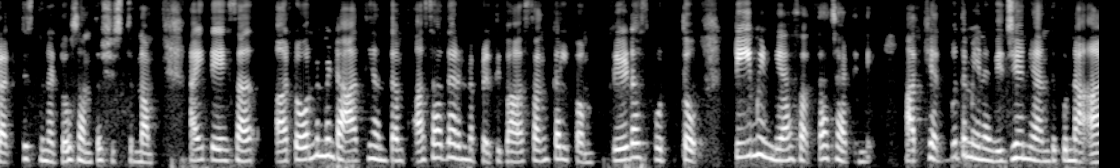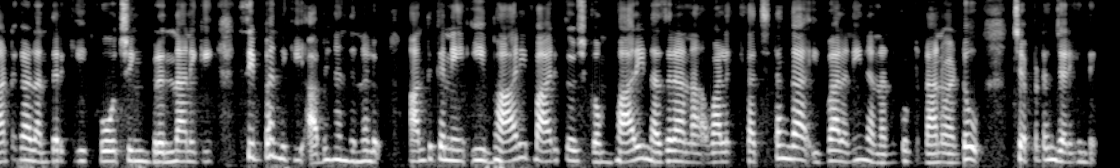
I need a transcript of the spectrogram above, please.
ప్రకటిస్తున్నట్టు చూస్తున్నాం అయితే స- ఆ టోర్నమెంట్ ఆద్యంతం అసాధారణ ప్రతిభ సంకల్పం క్రీడా స్ఫూర్తితో టీమిండియా సత్తా చాటింది. అత్యద్భుతమైన విజయాన్ని అందుకున్న ఆటగాళ్ళందరికీ కోచింగ్ బృందానికి సిబ్బందికి అభినందనలు. అందుకనే ఈ భారీ పారితోషికం భారీ నజరాన వాళ్ళకి ఖచ్చితంగా ఇవ్వాలని నేను అనుకుంటున్నాను అంటూ చెప్పడం జరిగింది.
